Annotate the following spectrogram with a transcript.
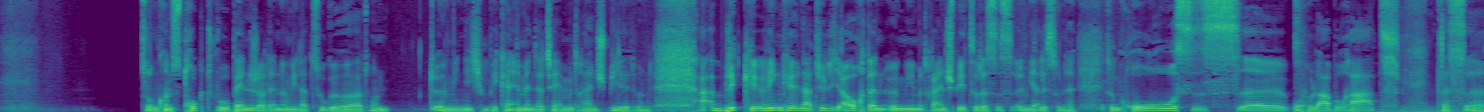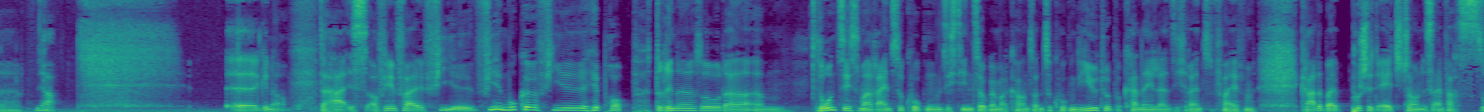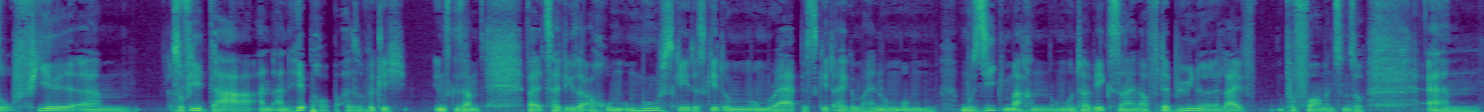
so ein Konstrukt, wo Benja dann irgendwie dazugehört und irgendwie nicht und BKM Entertainment reinspielt und äh, Blickwinkel natürlich auch dann irgendwie mit reinspielt, so dass es irgendwie alles so eine so ein großes äh, Kollaborat. Das äh, ja äh, genau, da ist auf jeden Fall viel viel Mucke, viel Hip Hop drinne, so da ähm, lohnt sich mal reinzugucken, sich die Instagram-Accounts anzugucken, die YouTube-Kanäle an sich reinzupfeifen. Gerade bei Push It H-Town ist einfach so viel, ähm, so viel da an, an Hip-Hop, also wirklich insgesamt, weil es halt, wie gesagt, auch um, um Moves geht, es geht um, um Rap, es geht allgemein um, um Musik machen, um unterwegs sein, auf der Bühne, Live-Performance und so. Ähm,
